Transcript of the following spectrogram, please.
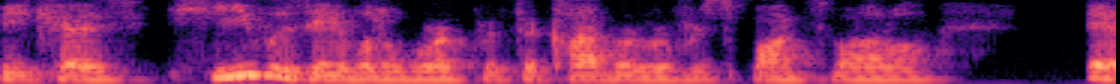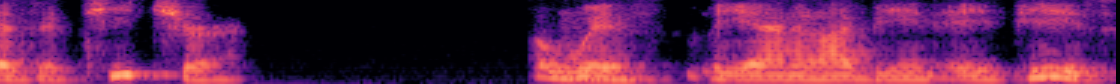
because he was able to work with the collaborative response model as a teacher mm-hmm. with Leanne and I being APs.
